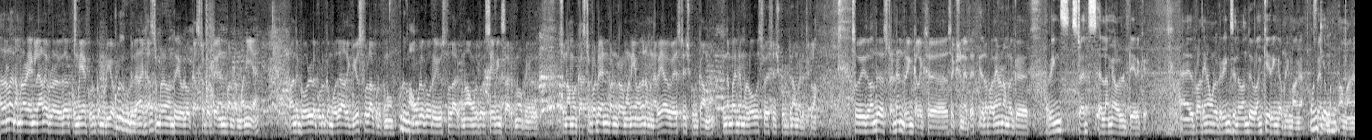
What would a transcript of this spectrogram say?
அதனால நம்மளோட எங்களால் இவ்வளோ இதாக கும்மையாக கொடுக்க முடியும் கொடுக்க முடியும் ஏன்னா கஸ்டமர் வந்து இவ்வளோ கஷ்டப்பட்டு earn பண்ணுற மணியை வந்து கோல்டில் கொடுக்கும்போது அதுக்கு யூஸ்ஃபுல்லாக கொடுக்கணும். அவங்களுக்கு ஒரு யூஸ்ஃபுல்லாக இருக்கணும் அவங்களுக்கு ஒரு சேவிங்ஸாக இருக்கணும் அப்படிங்கிறது. ஸோ நம்ம கஷ்டப்பட்டு earn பண்ணுற மணியை வந்து நம்ம நிறையா வேஸ்டேஜ் கொடுக்காம இந்த மாதிரி நம்ம லோவஸ்ட் வேஸ்டேஜ் கொடுத்து நம்ம எடுத்துக்கலாம். ஸோ இது வந்து stud and ring collection section இது. இதில் பார்த்தீங்கன்னா நம்மளுக்கு ரிங்ஸ் ஸ்டட்ஸ் எல்லாமே அவைலபிலிட்டி இருக்குது இது பார்த்தீங்கன்னா உங்களுக்கு ரிங்ஸ் இந்த வந்து வங்கி ரிங் அப்படிம்பாங்க. ஆமாங்க.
